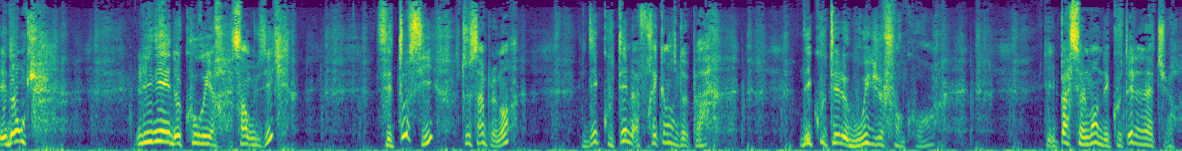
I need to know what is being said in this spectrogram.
Et donc, l'idée de courir sans musique, c'est aussi, tout simplement, d'écouter ma fréquence de pas, d'écouter le bruit que je fais en courant, et pas seulement d'écouter la nature.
